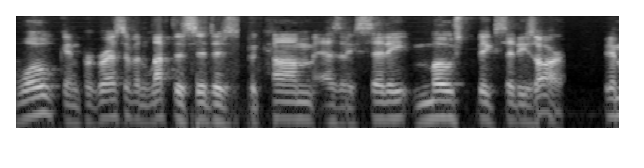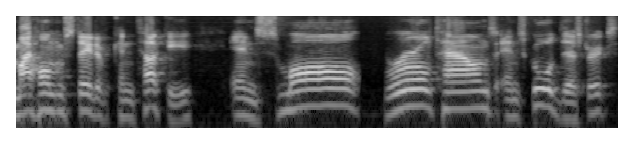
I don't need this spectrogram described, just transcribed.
woke and progressive and leftist it has become as a city. Most big cities are. But in my home state of Kentucky, in small rural towns and school districts,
